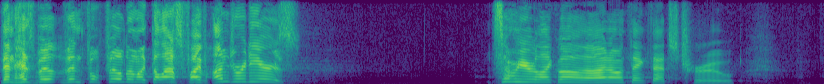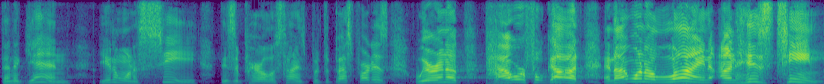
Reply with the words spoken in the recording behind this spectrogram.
than has been fulfilled in like the last 500 years. Some of you are like, well, I don't think that's true. Then again, You don't want to see these are perilous times. But the best part is, we're in a powerful God, and I want to align on His team.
